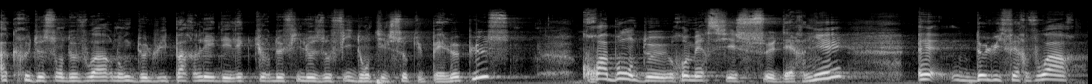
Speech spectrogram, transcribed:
a cru de son devoir donc de lui parler des lectures de philosophie dont il s'occupait le plus, croit bon de remercier ce dernier et de lui faire voir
